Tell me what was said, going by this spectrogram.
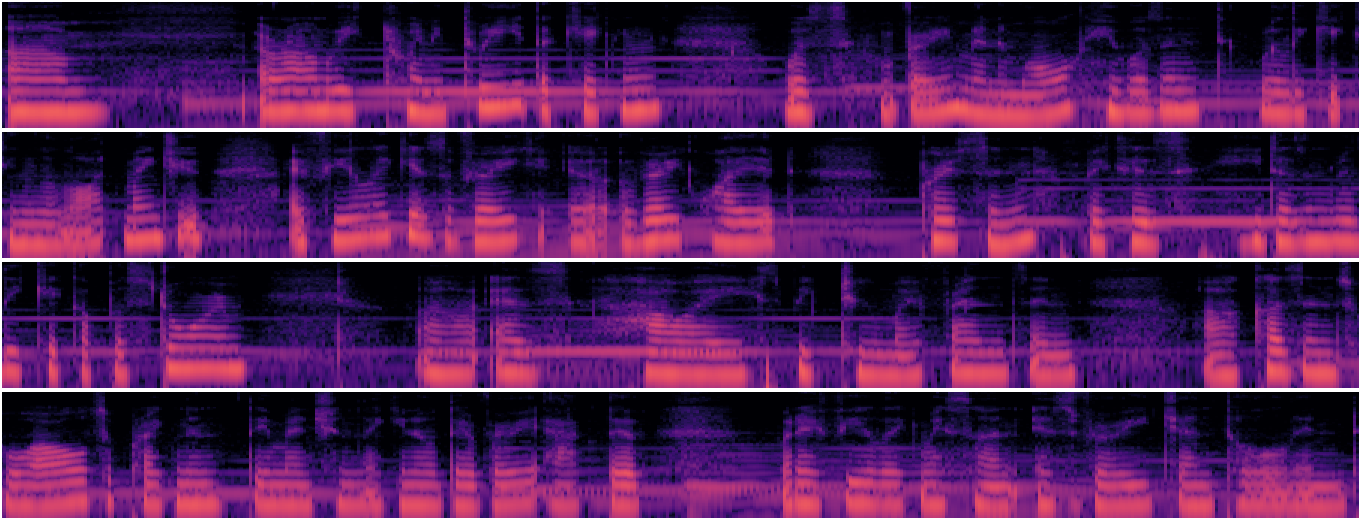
Um, around week 23, the kicking was very minimal. He wasn't really kicking a lot, mind you. I feel like he's a very uh, a very quiet person because he doesn't really kick up a storm. Uh, as how I speak to my friends and uh, cousins who are also pregnant, they mentioned like you know they're very active, but I feel like my son is very gentle and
